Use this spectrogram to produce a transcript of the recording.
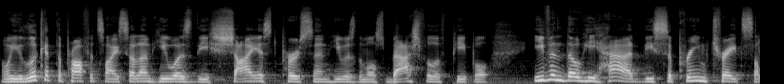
And when you look at the Prophet ﷺ, he was the shyest person, he was the most bashful of people even though he had these supreme traits. So,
